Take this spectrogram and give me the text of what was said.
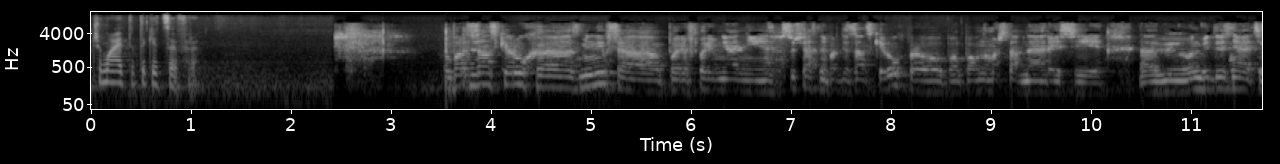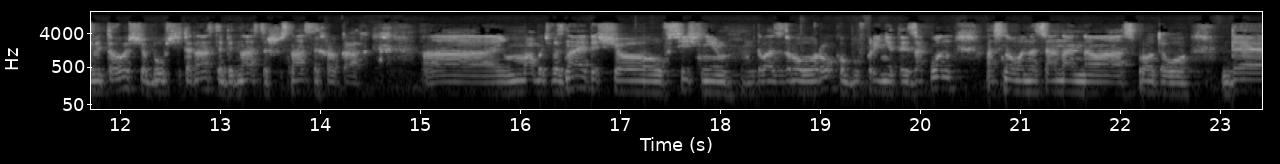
Чи маєте такі цифри? Ну, Партизанський рух е, змінився в порівнянні сучасний партизанський рух про по- повномасштабної агресії. е, Він відрізняється від того, що був в 14, 15, 16 роках. А, мабуть, ви знаєте, що в січні 22-го року був прийнятий закон основи національного спротиву, де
